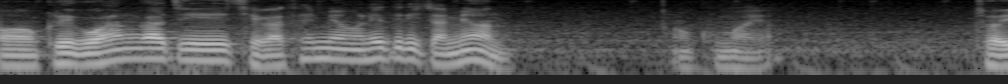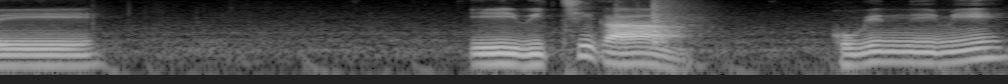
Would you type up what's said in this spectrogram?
어 그리고 한 가지 제가 설명을 해드리자면 어 고마워요. 저희 이 위치가 고객님이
